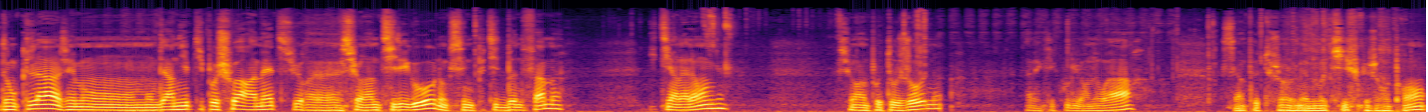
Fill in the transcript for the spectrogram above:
Donc là j'ai mon, dernier petit pochoir à mettre sur euh, sur un petit Lego donc c'est une petite bonne femme qui tient la langue sur un poteau jaune avec les coulures noires. C'est un peu toujours le même motif que je reprends.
